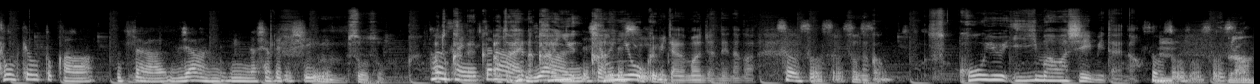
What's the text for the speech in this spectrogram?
東京とか言ったら「じゃん」でみんな喋るし、うん、そうそう。関西に行ったらあと変なギャーン慣用で喋るし。慣用句みたいなのもあるじゃんねなんかそうそうそうそそう。うなんかこういう言い回しみたいな。そうそうそうそうそう。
